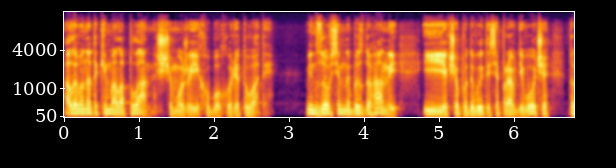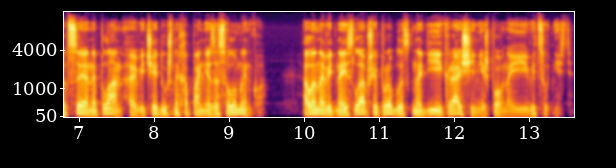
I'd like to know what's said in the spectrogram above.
Але вона таки мала план, що може їх обох урятувати. Він зовсім не бездоганний, і якщо подивитися правді в очі, то це не план, а відчайдушне хапання за соломинку. Але навіть найслабший проблиск надії кращий, ніж повна її відсутність.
